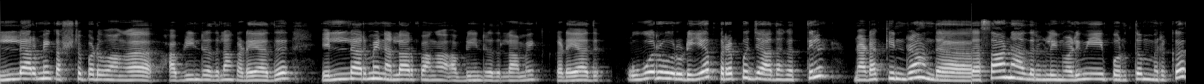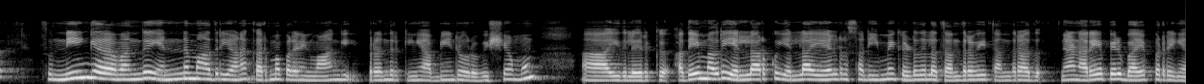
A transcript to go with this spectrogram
எல்லாருமே கஷ்டப்படுவாங்க அப்படின்றதெல்லாம் கிடையாது. எல்லாருமே நல்லா இருப்பாங்க அப்படின்றது எல்லாமே கிடையாது. ஒவ்வொருவருடைய பிறப்பு ஜாதகத்தில் நடக்கின்ற அந்த தசாநாதர்களின் வலிமையை பொருத்தம் இருக்குது ஸோ நீங்கள் வந்து என்ன மாதிரியான கர்ம பலனை வாங்கி பிறந்திருக்கீங்க அப்படின்ற ஒரு விஷயமும் இதில் இருக்குது அதே மாதிரி எல்லாருக்கும் எல்லா ஏழரை சனியுமே கெடுதலை தந்துடவே தந்துடாது ஏன்னா நிறைய பேர் பயப்படுறீங்க.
